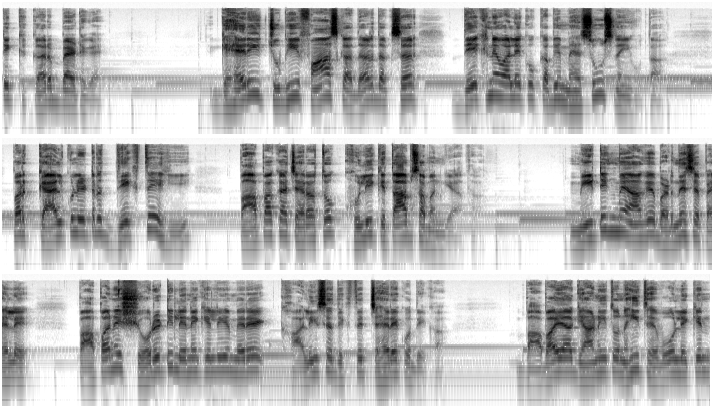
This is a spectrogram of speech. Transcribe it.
टिक कर बैठ गए। गहरी चुभी फांस का दर्द अक्सर देखने वाले को कभी महसूस नहीं होता, पर कैलकुलेटर देखते ही पापा का चेहरा तो खुली किताब सा बन गया था। मीटिंग में आगे बढ़ने से पहले पापा ने श्योरिटी लेने के लिए मेरे खाली से दिखते चेहरे को देखा। बाबा या ज्ञानी तो नहीं थे वो, लेकिन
